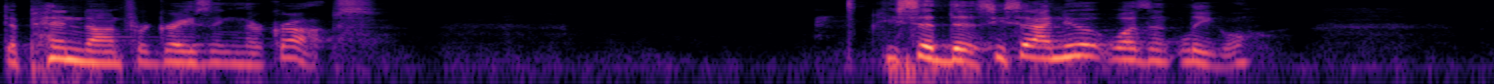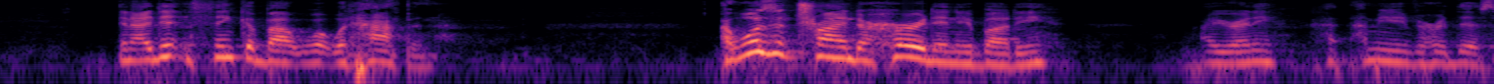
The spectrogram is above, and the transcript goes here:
depend on for grazing their crops. He said this He said, I knew it wasn't legal, and I didn't think about what would happen. I wasn't trying to hurt anybody. Are you ready? How many of you heard this?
